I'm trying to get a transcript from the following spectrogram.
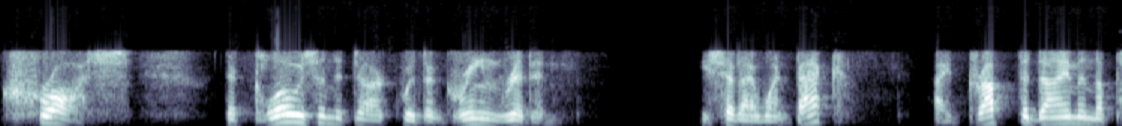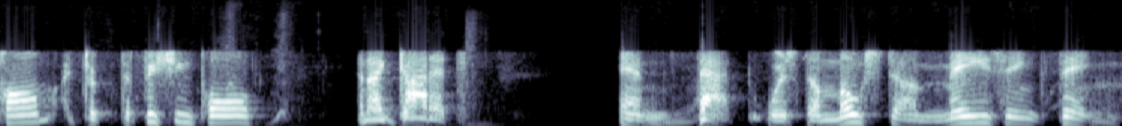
cross that glows in the dark with a green ribbon. He said, I went back, I dropped the dime in the palm, I took the fishing pole, and I got it. And that was the most amazing thing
